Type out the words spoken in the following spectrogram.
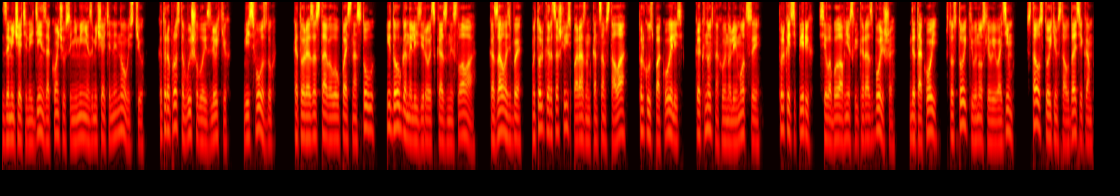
Замечательный день закончился не менее замечательной новостью, которая просто вышибла из легких весь воздух, которая заставила упасть на стул и долго анализировать сказанные слова. Казалось бы, мы только разошлись по разным концам стола, только успокоились, как вновь нахлынули эмоции, только теперь их сила была в несколько раз больше, да такой, что стойкий выносливый Вадим стал стойким солдатиком,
